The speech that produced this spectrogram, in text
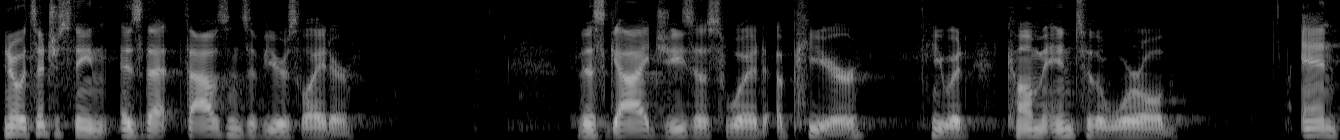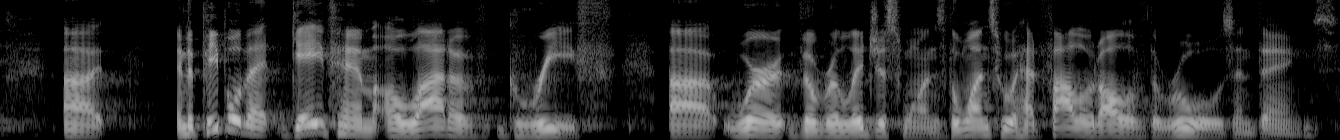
You know, what's interesting is that thousands of years later, this guy, Jesus, would appear. He would come into the world. And, uh, and the people that gave him a lot of grief uh, were the religious ones, the ones who had followed all of the rules and things.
